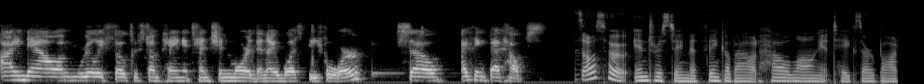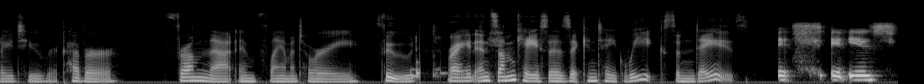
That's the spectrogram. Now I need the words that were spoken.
I now I'm really focused on paying attention more than I was before. So I think that helps. It's also interesting to think about how long it takes our body to recover from that inflammatory food, right? In some cases, it can take weeks and days. It's it is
